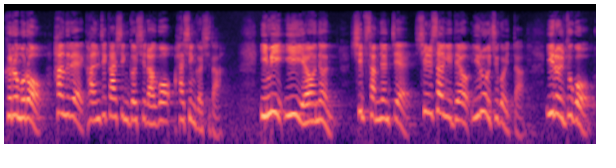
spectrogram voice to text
그러므로 하늘에 간직하신 것이라고 하신 것이다. 이미 이 예언은 13년째 실상이 되어 이루어지고 있다. 이를 두고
